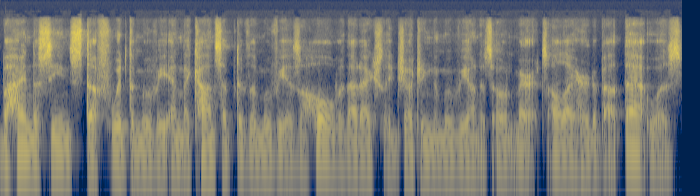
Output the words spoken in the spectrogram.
behind the scenes stuff with the movie and the concept of the movie as a whole without actually judging the movie on its own merits. All I heard about that was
